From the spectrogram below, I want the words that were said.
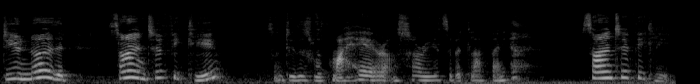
Do you know that scientifically, I do this with my hair, I'm sorry, it's a bit like funny. Scientifically,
